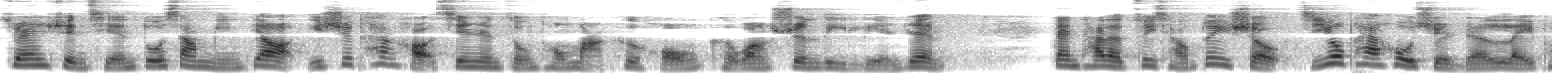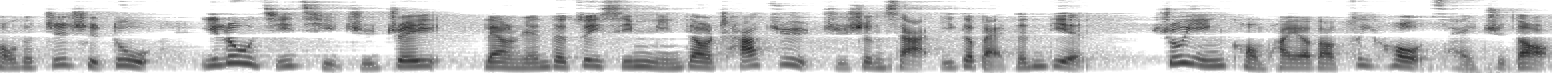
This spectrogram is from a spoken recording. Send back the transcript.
虽然选前多项民调一致看好现任总统马克宏，渴望顺利连任，但他的最强对手极右派候选人雷鹏的支持度一路急起直追，两人的最新民调差距只剩下一个百分点，输赢恐怕要到最后才知道。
